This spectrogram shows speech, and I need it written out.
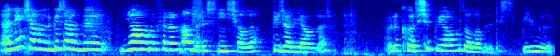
Yani inşallah güzel bir yavru falan alırız inşallah. Güzel yavrular. Öyle karışık bir yavru da alabiliriz. Bilmiyorum.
